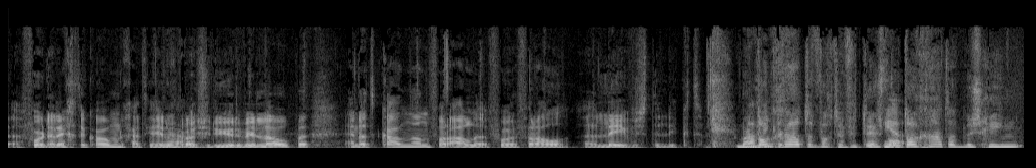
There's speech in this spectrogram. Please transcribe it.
voor de rechter komen. Dan gaat de hele ja. procedure weer lopen. En dat kan dan voor, alle, voor vooral uh, levensdelicten. Maar, maar dan gaat het, wacht even Tess, ja. want dan gaat het misschien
